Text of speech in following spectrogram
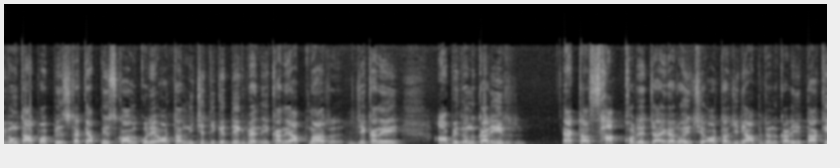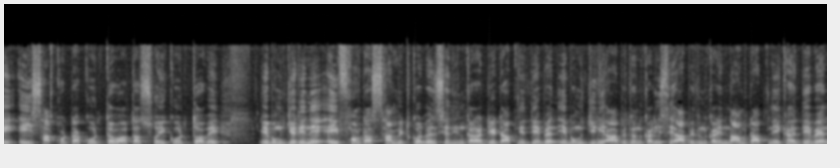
এবং তারপর পেজটাকে আপনি স্ক্রল করে অর্থাৎ নিচের দিকে দেখবেন। এখানে আপনার যেখানে আবেদনকারীর একটা স্বাক্ষরের জায়গা রয়েছে, অর্থাৎ যিনি আবেদনকারী তাকে এই স্বাক্ষরটা করতে হবে, অর্থাৎ সই করতে হবে। এবং যেদিনে এই ফর্মটা সাবমিট করবেন, সেদিনকার ডেট আপনি দেবেন এবং যিনি আবেদনকারী, সেই আবেদনকারীর নামটা আপনি এখানে দেবেন।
